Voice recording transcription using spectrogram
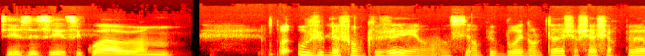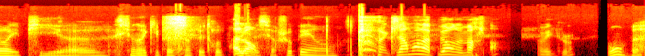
c'est- c'est- c'est- c'est quoi euh, Bah, au vu de la forme que j'ai, hein, c'est un peu bourré dans le tas, chercher à faire peur, et puis euh, s'il y en a qui passent un peu trop près, Alors. il va se faire choper. Hein. Clairement, la peur ne marche pas avec eux. Bon, bah.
